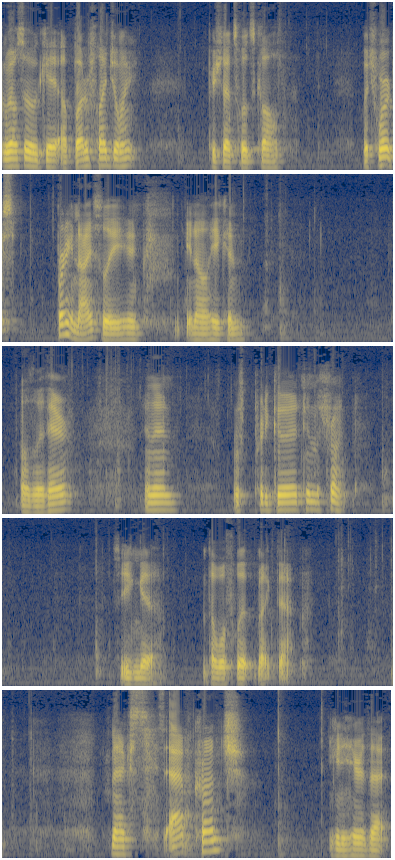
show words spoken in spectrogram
We also get a butterfly joint. Pretty sure that's what it's called. Which works pretty nicely. You know, he can all the way there. And then works pretty good in the front. So you can get a double flip like that. Next is ab crunch. You can hear that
